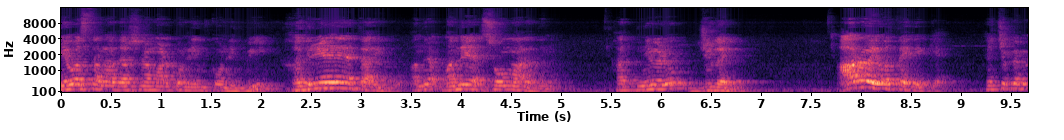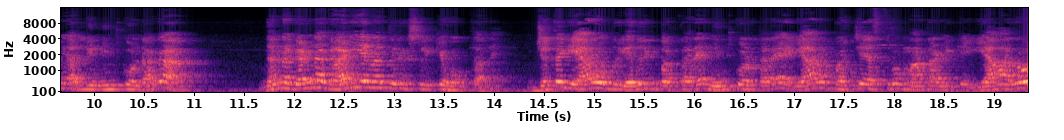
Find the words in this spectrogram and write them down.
ದೇವಸ್ಥಾನ ದರ್ಶನ ಮಾಡ್ಕೊಂಡು ನಿಂತ್ಕೊಂಡಿದ್ವಿ. ಹದಿನೇಳನೇ ತಾರೀಕು. ಅಂದ್ರೆ ಮೊನ್ನೆ ಸೋಮವಾರ ದಿನ, ಹದಿನೇಳು ಜುಲೈ. ಆರು ಐವತ್ತೈದಕ್ಕೆ ಹೆಚ್ಚು ಕಮ್ಮಿ ಅಲ್ಲಿ ನಿಂತ್ಕೊಂಡಾಗ ನನ್ನ ಗಂಡ ಗಾಡಿಯನ್ನ ತಿರುಗಿಸ್ಲಿಕ್ಕೆ ಹೋಗ್ತಾನೆ. ಜೊತೆಗೆ ಯಾರೋ ಒಬ್ರು ಎದುರಿಗೆ ಬರ್ತಾರೆ, ನಿಂತ್ಕೊಳ್ತಾರೆ, ಯಾರೋ ಪರಿಚಯಸ್ಥರು ಮಾತಾಡ್ಲಿಕ್ಕೆ, ಯಾರೋ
